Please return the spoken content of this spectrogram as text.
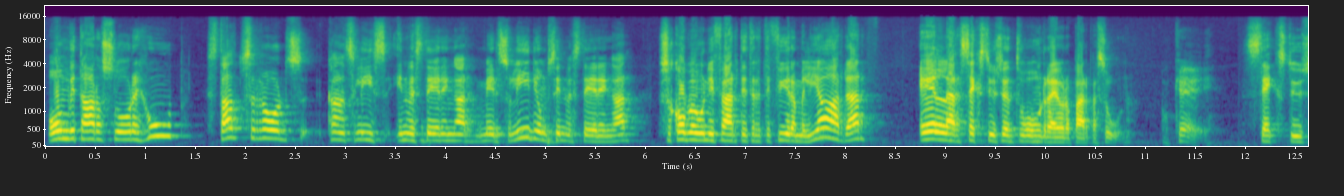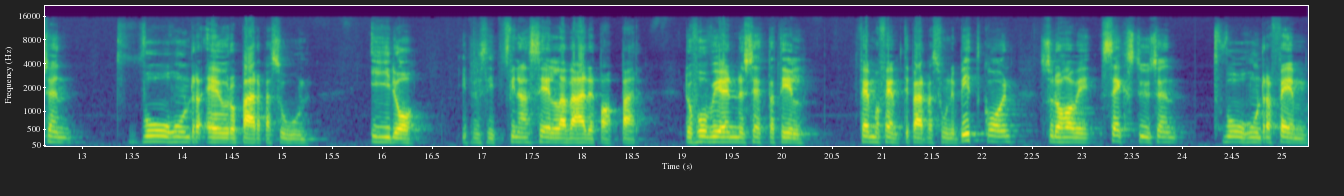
Om vi tar och slår ihop statsrådskanslis investeringar med Solidiums investeringar så kommer ungefär till 34 miljarder eller 6 200 euro per person. Okej. 6 200 euro per person i då i princip finansiella värdepapper. Då får vi ännu sätta till 5,50 per person i bitcoin, så då har vi 6 205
